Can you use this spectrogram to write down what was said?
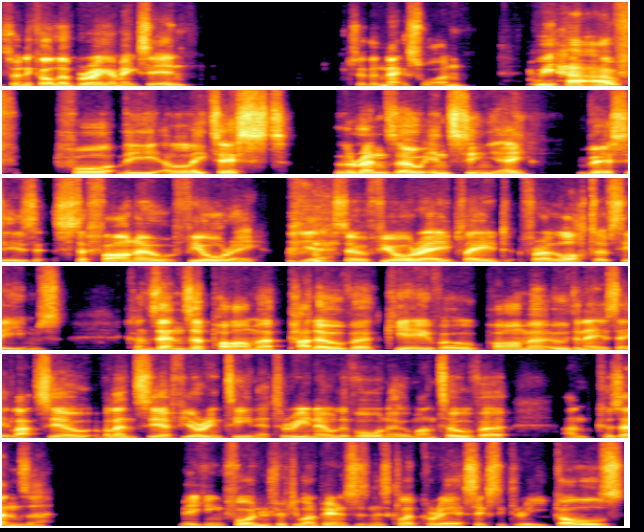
So Nicola Barella makes it in. So the next one we have for the latest Lorenzo Insigne versus Stefano Fiore. Yeah, so Fiore played for a lot of teams. Cosenza, Parma, Padova, Chievo, Parma, Udinese, Lazio, Valencia, Fiorentina, Torino, Livorno, Mantova, and Cosenza, making 451 appearances in his club career, 63 goals.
